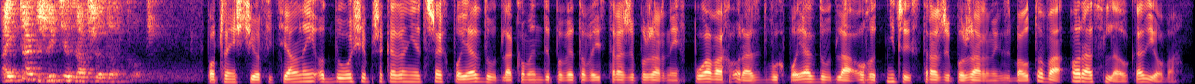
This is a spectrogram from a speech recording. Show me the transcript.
A i tak życie zawsze zaskoczy. Po części oficjalnej odbyło się przekazanie trzech pojazdów dla Komendy Powiatowej Straży Pożarnej w Puławach oraz dwóch pojazdów dla Ochotniczych Straży Pożarnych z Bałtowa oraz Leokadiowa.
